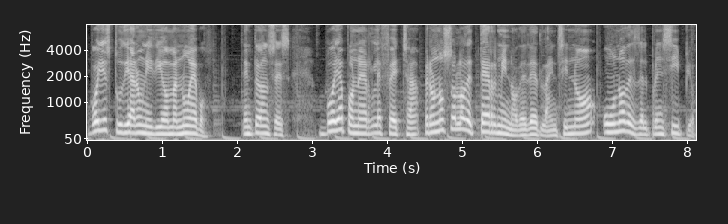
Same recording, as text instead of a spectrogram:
voy a estudiar un idioma nuevo. Entonces, voy a ponerle fecha, pero no solo de término, de deadline, sino uno desde el principio.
